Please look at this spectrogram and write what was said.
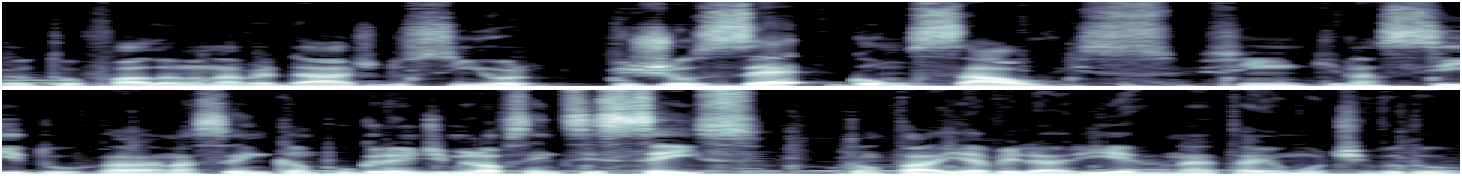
eu tô falando, na verdade, do senhor José Gonçalves, enfim, que nascido, ah, nasceu em Campo Grande em 1906. Então tá aí a velharia, né? Tá aí o motivo do,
